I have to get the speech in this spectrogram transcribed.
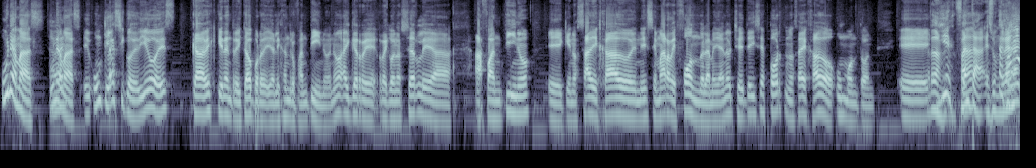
una más, A una ver. más. Eh, un clásico de Diego es cada vez que era entrevistado por Alejandro Fantino, ¿no? Hay que re- reconocerle a, a Fantino eh, que nos ha dejado en ese mar de fondo la medianoche de Teis Sport, nos ha dejado un montón. Eh, Perdón, y esta- Fanta es un gran.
